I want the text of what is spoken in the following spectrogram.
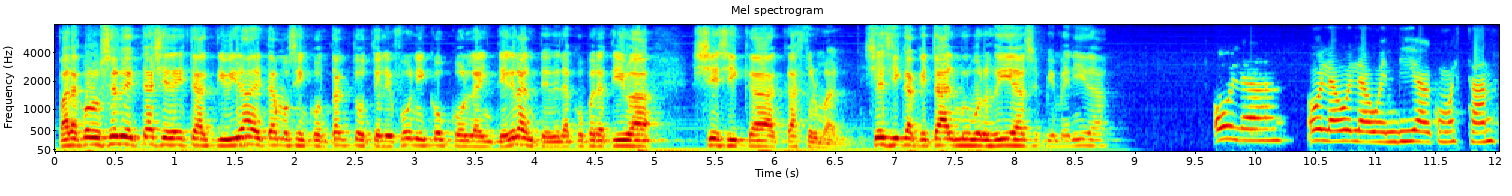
Para conocer detalles de esta actividad estamos en contacto telefónico con la integrante de la cooperativa, Jessica Castorman. Jessica, ¿qué tal? Muy buenos días, bienvenida. Hola, hola, hola, buen día, ¿cómo están?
